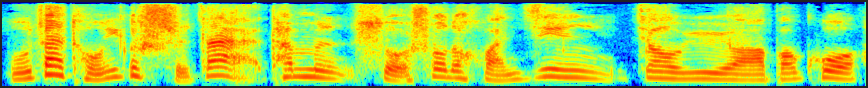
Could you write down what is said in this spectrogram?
不在同一个时代，他们所受的环境、教育啊，包括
